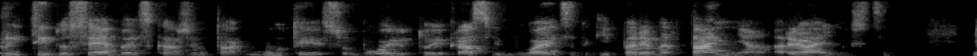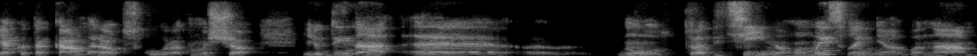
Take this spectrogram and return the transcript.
прийти до себе, скажімо так, бути собою, то якраз відбувається таке перевертання реальності, як ота камера обскура, тому що людина е, е, ну, традиційного мислення, вона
